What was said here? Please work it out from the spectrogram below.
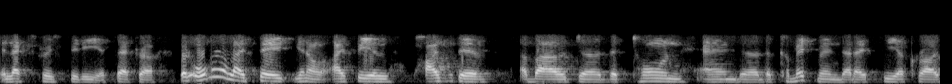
electricity, etc. But overall, I'd say, you know, I feel positive about uh, the tone and uh, the commitment that I see across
